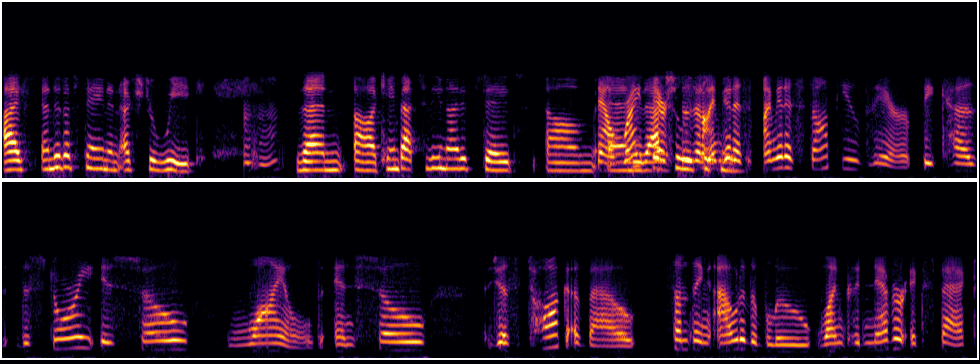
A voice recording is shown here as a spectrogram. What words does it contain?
i ended up staying an extra week hmm then uh came back to the united states um Now, and right there, actually Susan, I'm gonna I'm gonna stop you there because the story is so wild and so just talk about something out of the blue one could never expect.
